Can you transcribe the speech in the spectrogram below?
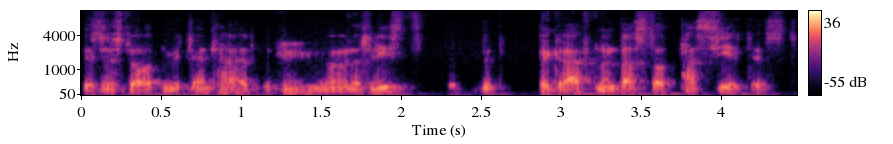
Ist es dort mit enthalten. Mhm. Wenn man das liest, begreift man, was dort passiert ist.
